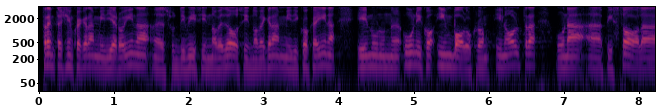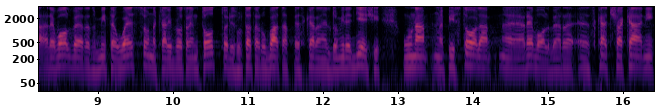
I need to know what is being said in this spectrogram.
35 grammi di eroina eh, suddivisi in 9 dosi, 9 grammi di cocaina in un unico involucro. Inoltre una uh, pistola pistola revolver Smith Wesson calibro 38 risultata rubata a Pescara nel 2010, una pistola eh, revolver eh, scacciacani.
